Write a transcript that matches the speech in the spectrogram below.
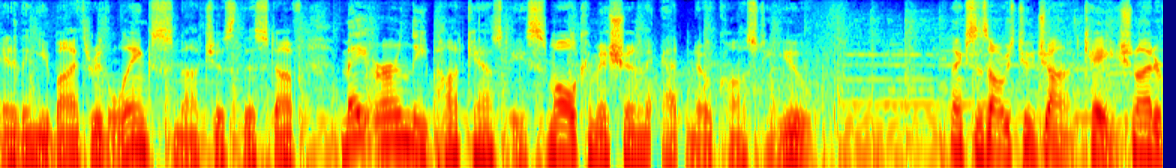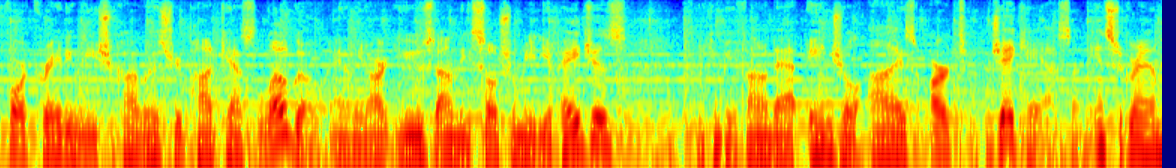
Anything you buy through the links, not just this stuff, may earn the podcast a small commission at no cost to you. Thanks as always to John K. Schneider for creating the Chicago History Podcast logo and the art used on the social media pages. He can be found at Angel Eyes Art JKS on Instagram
